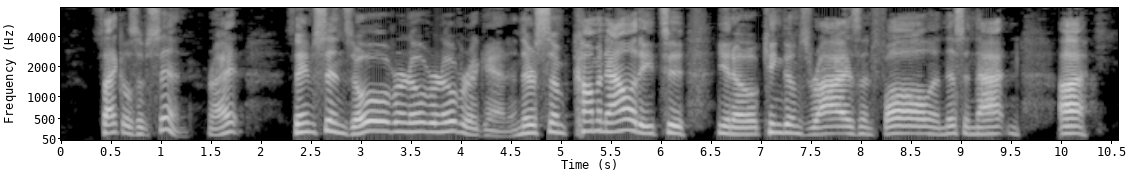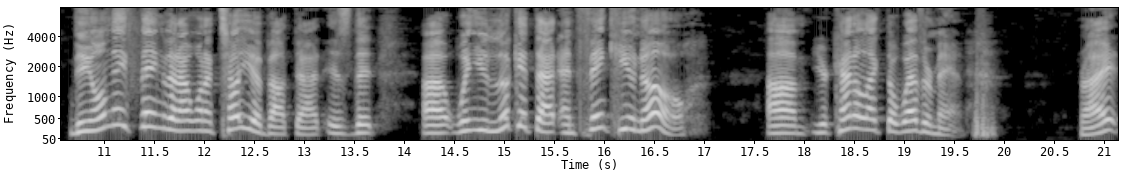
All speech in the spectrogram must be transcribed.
cycles of sin, right? Same sins over and over and over again. And there's some commonality to, you know, kingdoms rise and fall and this and that. And uh, the only thing that I want to tell you about that is that uh, when you look at that and think you know, um, you're kind of like the weatherman, right?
